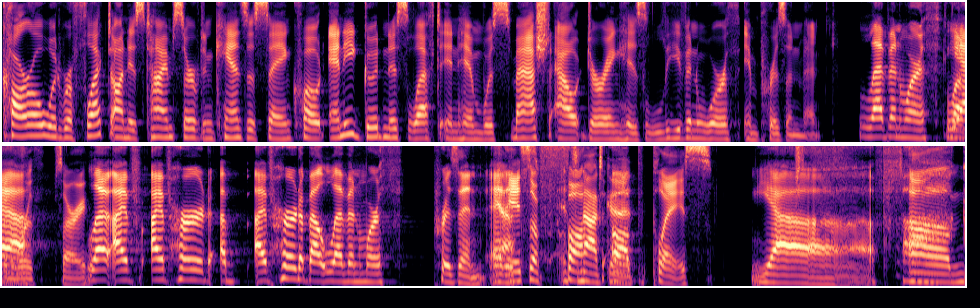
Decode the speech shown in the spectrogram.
Carl would reflect on his time served in Kansas, saying, quote, any goodness left in him was smashed out during his Leavenworth imprisonment. Leavenworth. Leavenworth, Yeah. sorry. Le- I've I've heard uh, I've heard about Leavenworth prison and it's a not fucked good. up place. Yeah. Fuck. Um,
